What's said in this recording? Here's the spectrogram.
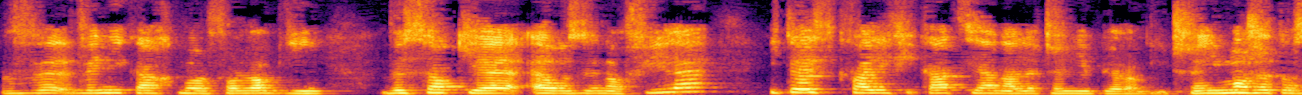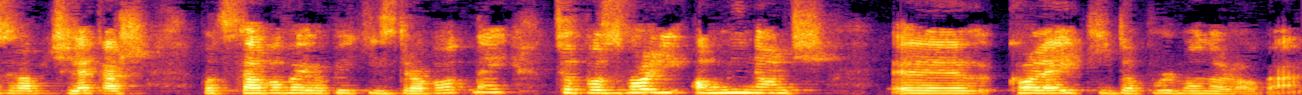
w wynikach morfologii wysokie eozynofile i to jest kwalifikacja na leczenie biologiczne. I może to zrobić lekarz podstawowej opieki zdrowotnej, co pozwoli ominąć y, kolejki do pulmonologa.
